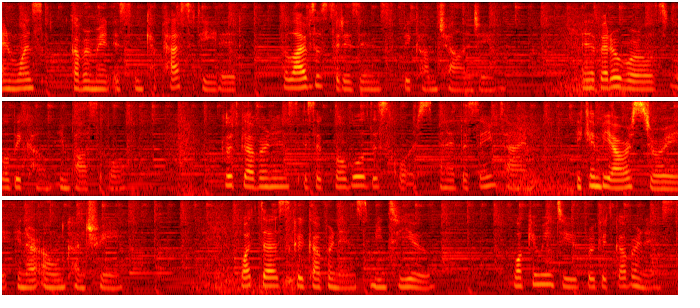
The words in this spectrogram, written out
And once government is incapacitated, the lives of citizens become challenging, and a better world will become impossible. Good governance is a global discourse, and at the same time, it can be our story in our own country. What does good governance mean to you? What can we do for good governance?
